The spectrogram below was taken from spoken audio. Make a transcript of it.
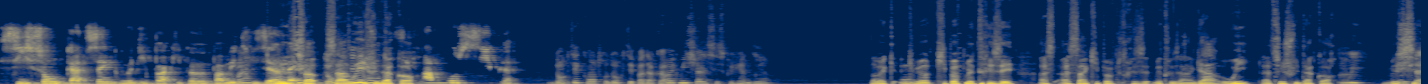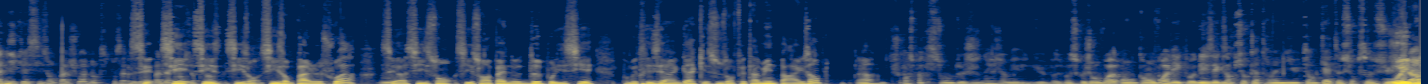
s'ils sont 4-5, me dis pas qu'ils peuvent pas Ouais. maîtriser un Oui, mec. ça, Donc, ça, t'es oui, je suis d'accord. c'est Pas possible. Donc t'es contre, donc t'es pas d'accord avec Michel, c'est ce que je viens de dire. Non, mais qui, qui peuvent- maîtriser, à, à 5 qui peuvent maîtriser, maîtriser un gars, oui, là-dessus, je suis d'accord. Oui, Mais mais, si- t'as dit que s'ils n'ont pas le choix, donc c'est pour ça que vous pas d'accord si-. S'ils n'ont s'ils ont, s'ils ont pas le choix, Mm. euh, s'ils sont, s'ils sont à peine deux policiers pour maîtriser un gars qui est sous amphétamine, par exemple, hein, Je pense pas qu'ils sont deux, je n'ai jamais vu, parce que j'en vois, on- quand on voit les, les exemples sur 88 enquêtes sur ce oui, sujet-là, mais,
